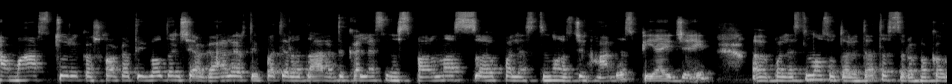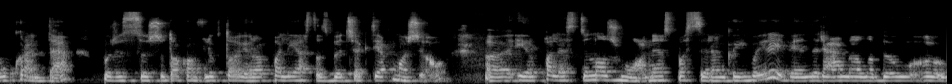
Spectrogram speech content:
hamas turi kažkokią tai valdančiąją galią ir taip pat yra dar radikalesnis sparnas palestinos džihadas pij palestinos autoritetas yra vakarų krante kuris šito konflikto yra paliestas bet šiek tiek mažiau. Ir palestinos žmonės pasirenka įvairiai. Vieni remia labiau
